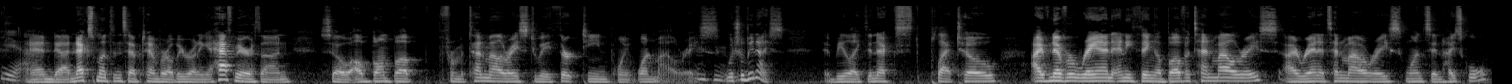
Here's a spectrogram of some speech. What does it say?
Yeah. And uh, next month in September, I'll be running a half marathon. So I'll bump up from a 10 mile race to a 13.1 mile race, which will be nice. It'd be like the next plateau. I've never ran anything above a 10 mile race. I ran a 10 mile race once in high school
